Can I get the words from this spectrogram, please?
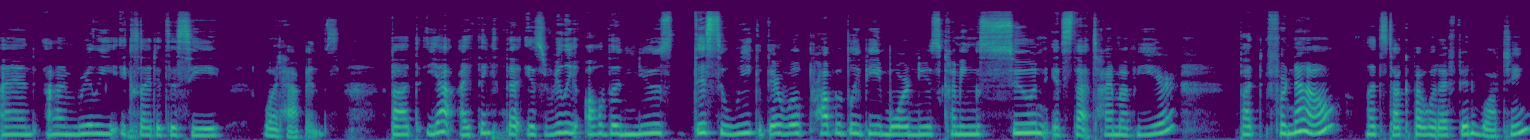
and I'm really excited to see what happens. But yeah, I think that is really all the news this week. There will probably be more news coming soon. It's that time of year. But for now, let's talk about what I've been watching.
